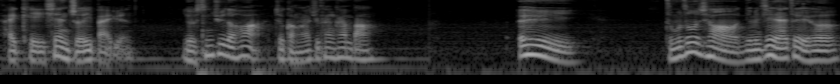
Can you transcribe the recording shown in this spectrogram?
还可以现折一百元。有兴趣的话就赶快去看看吧。哎，怎么这么巧？你们竟然在这里喝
